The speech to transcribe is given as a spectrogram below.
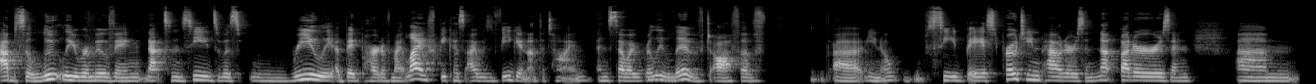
absolutely removing nuts and seeds was really a big part of my life because I was vegan at the time. And so I really mm-hmm. lived off of, uh, you know, seed based protein powders and nut butters and um,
